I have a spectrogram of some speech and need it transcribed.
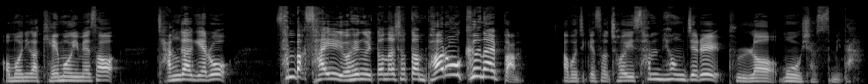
어머니가 개모임에서 장가계로 3박 4일 여행을 떠나셨던 바로 그날 밤 아버지께서 저희 삼형제를 불러 모으셨습니다.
